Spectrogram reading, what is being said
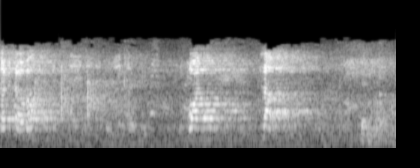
Service over. One, love.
